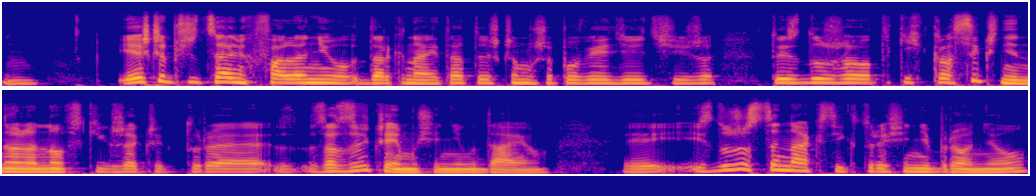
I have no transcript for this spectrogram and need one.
Mm. jeszcze przy całym chwaleniu Dark Knighta, to jeszcze muszę powiedzieć, że to jest dużo takich klasycznie nolanowskich rzeczy, które zazwyczaj mu się nie udają. Y, jest dużo scen akcji, które się nie bronią,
